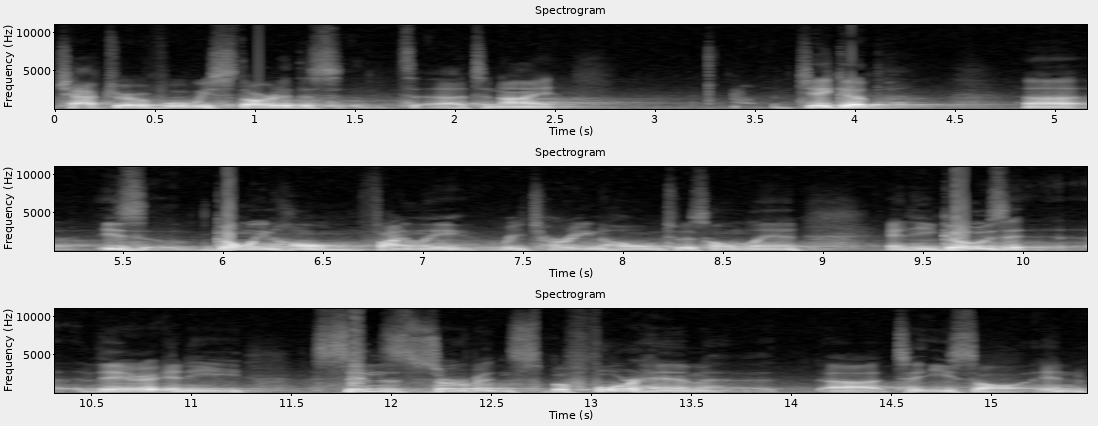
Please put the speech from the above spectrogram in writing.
chapter of where we started this uh, tonight, Jacob uh, is going home, finally returning home to his homeland, and he goes there and he sends servants before him uh, to Esau. And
